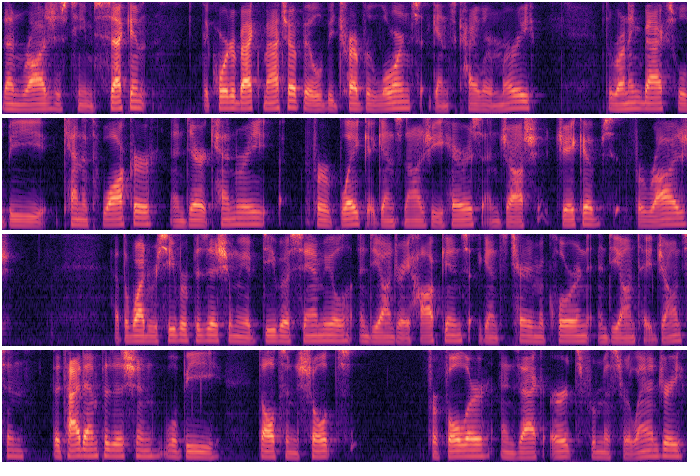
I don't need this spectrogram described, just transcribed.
then Raj's team second. The quarterback matchup, it will be Trevor Lawrence against Kyler Murray. The running backs will be Kenneth Walker and Derrick Henry for Blake against Najee Harris and Josh Jacobs for Raj. At the wide receiver position, we have Deebo Samuel and DeAndre Hopkins against Terry McLaurin and Diontae Johnson. The tight end position will be Dalton Schultz for Fuller and Zach Ertz for Mr. Landry.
